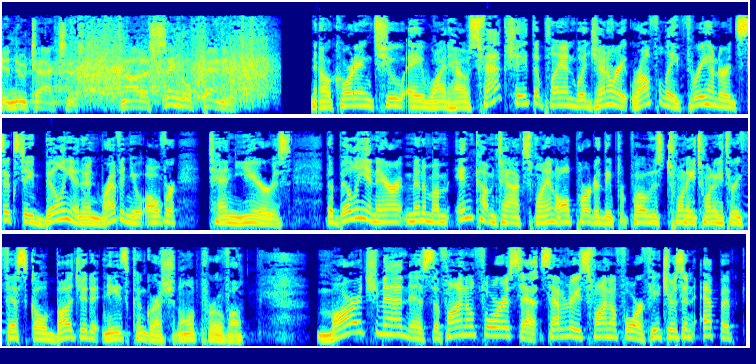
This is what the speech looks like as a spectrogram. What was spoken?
in new taxes. Not a single penny. Now, according to a White House fact sheet, the plan would generate roughly 360 billion in revenue over 10 years. The billionaire minimum income tax plan, all part of the proposed 2023 fiscal budget, it needs congressional approval. March Madness, the Final Four set. Saturday's Final Four features an epic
